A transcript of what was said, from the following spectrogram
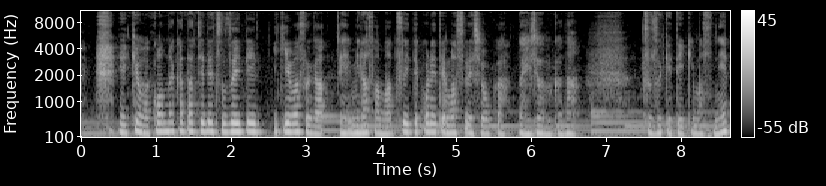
今日はこんな形で続いていきますが、えー、皆様ついてこれてますでしょうか？大丈夫かな？続けていきますね、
